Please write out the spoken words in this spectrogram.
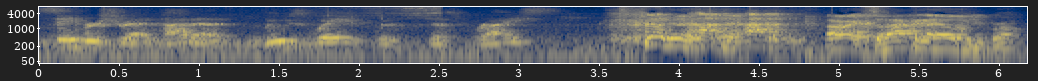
Saber Shred, how to lose weight with just rice. All right. So how can I help you, bro?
